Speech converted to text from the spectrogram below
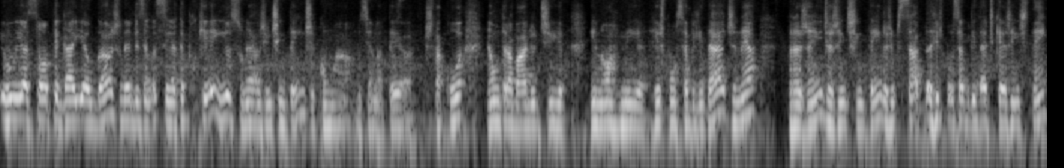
Eu ia só pegar aí o gancho, né, dizendo assim, até porque é isso, né, a gente entende, como a Luciana até destacou, é um trabalho de enorme responsabilidade, né, para a gente, a gente entende, a gente sabe da responsabilidade que a gente tem,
